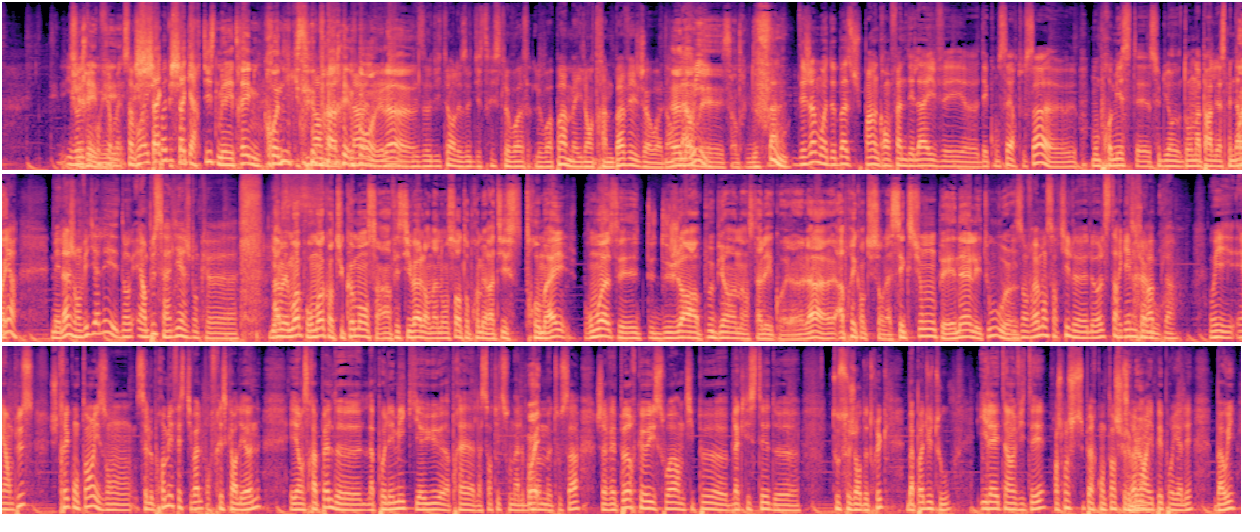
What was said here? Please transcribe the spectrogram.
Ils ont été confirmés. Ça vous chaque, pas du tout chaque artiste mériterait une chronique séparément. les, là, euh, les auditeurs, les auditrices le voient, le voient pas, mais il est en train de baver, Jawad. hein. euh, bah non, oui. mais c'est un truc de fou. Bah, déjà, moi de base, je suis pas un grand fan des lives et euh, des concerts, tout ça. Euh, mon premier, c'était celui dont on a parlé la semaine dernière. Mais là, j'ai envie d'y aller. Donc, et en plus, c'est à Liège, donc. euh, Ah mais moi pour moi quand tu commences un festival en annonçant ton premier artiste Stromae, pour moi c'est déjà un peu bien installé quoi. Là après quand tu sors la section PNL et tout, euh, Ils ont vraiment sorti le, le All-Star Game du rap lourd. là. Oui, et en plus, je suis très content. Ils ont, c'est le premier festival pour Frisk Orleans, et on se rappelle de la polémique qu'il y a eu après la sortie de son album, tout ça. J'avais peur qu'il soit un petit peu euh, blacklisté de tout ce genre de trucs. Bah pas du tout. Il a été invité. Franchement, je suis super content. Je suis vraiment bien. hypé pour y aller. Bah oui.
